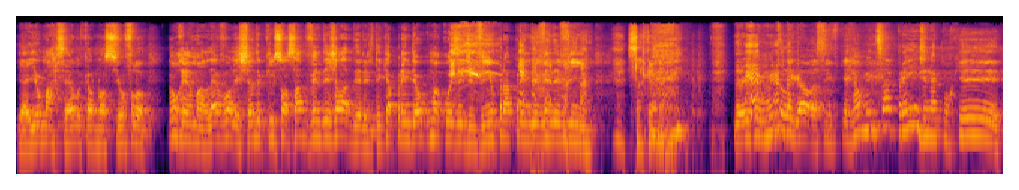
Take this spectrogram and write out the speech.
E aí o Marcelo, que é o nosso CEO, falou: Não, Herman, leva o Alexandre porque ele só sabe vender geladeira. Ele tem que aprender alguma coisa de vinho para aprender a vender vinho. Sacanagem. E aí foi muito legal, assim, porque realmente você aprende, né? Porque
